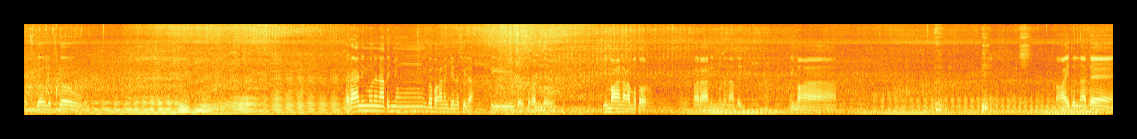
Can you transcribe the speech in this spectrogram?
Let's go, let's go. Paraanin muna natin yung iba baka nandyan na sila si Sosurando. Yung mga nakamotor. Paraanin muna natin yung mga mga idol natin.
